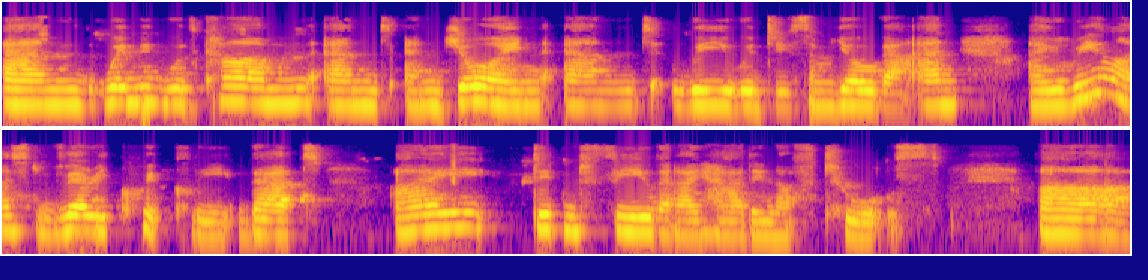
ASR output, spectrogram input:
And women would come and and join and we would do some yoga. And i realized very quickly that i didn't feel that i had enough tools uh,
